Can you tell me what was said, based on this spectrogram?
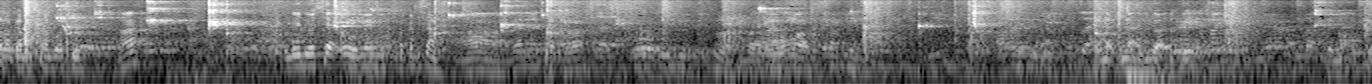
lah makan pisang boxing. Ha? Boleh dua set oh main makan pisang. Ha, ni tak lah. Oh, itulah sebab awak pisang ni. Penat-penat juga tapi tak penat itu.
